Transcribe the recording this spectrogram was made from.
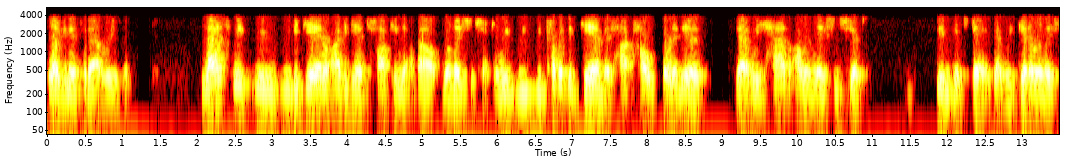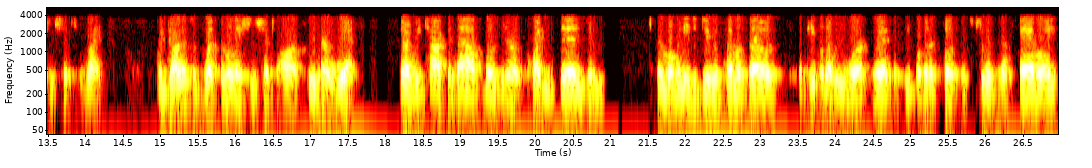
plugging in for that reason. Last week we, we began, or I began talking about relationships, and we, we, we covered the gambit, how, how important it is that we have our relationships in good standing, that we get our relationships right, regardless of what the relationships are, who they're with. So we talked about those that are acquaintances and and what we need to do with some of those, the people that we work with, the people that are closest to us in our family,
